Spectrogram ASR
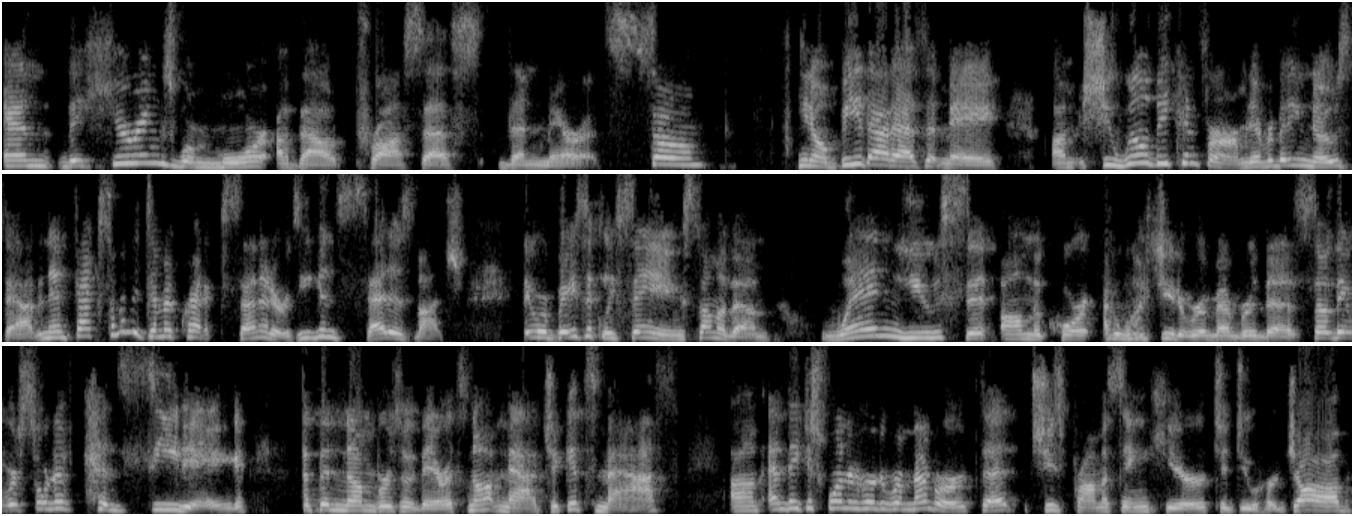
and the hearings were more about process than merits. So, you know, be that as it may, um, she will be confirmed. Everybody knows that. And in fact, some of the Democratic senators even said as much. They were basically saying, some of them, when you sit on the court, I want you to remember this. So they were sort of conceding that the numbers are there. It's not magic, it's math. Um, and they just wanted her to remember that she's promising here to do her job,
